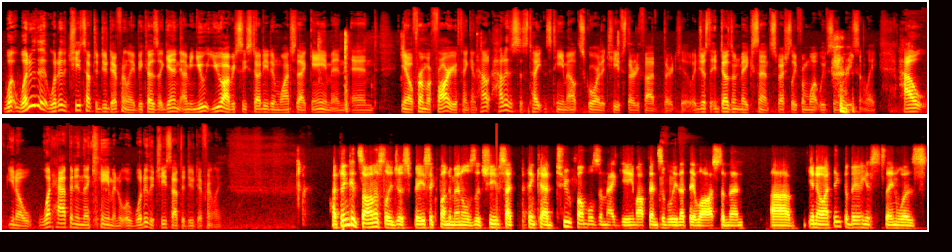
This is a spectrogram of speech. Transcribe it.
what what do the what do the Chiefs have to do differently? Because again, I mean, you you obviously studied and watched that game, and and you know, from afar, you're thinking, how, how does this Titans team outscore the Chiefs 35 32? It just, it doesn't make sense, especially from what we've seen recently. How, you know, what happened in that game and what do the Chiefs have to do differently? I think it's honestly just basic fundamentals. The Chiefs, I think, had two fumbles in that game offensively mm-hmm. that they lost. And then, uh, you know, I think the biggest thing was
